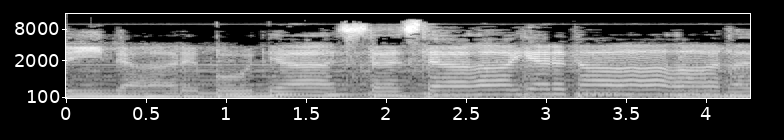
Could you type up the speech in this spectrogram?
Cine ar putea să-ți dea iertare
